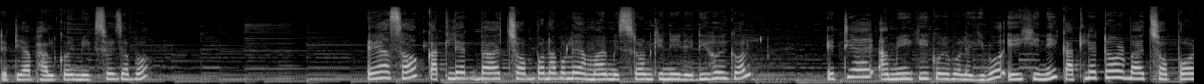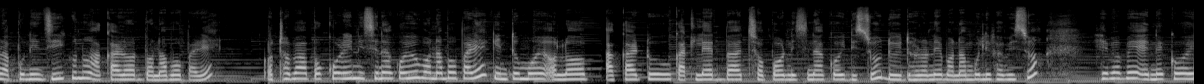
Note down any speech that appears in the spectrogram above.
তেতিয়া ভালকৈ মিক্স হৈ যাব। এয়া চাওক কাটলেট বা চপ বনাবলৈ আমাৰ মিশ্ৰণখিনি ৰেডি হৈ গ'ল। এতিয়া আমি কি কৰিব লাগিব? এইখিনি কাটলেটৰ বা চপৰ আপুনি যিকোনো আকাৰত বনাব পাৰে। অথবা পকৰী নিচিনাকৈও বনাব পাৰে কিন্তু মই অলপ আকাৰটো কাটলেট বা চপৰ নিচিনাকৈ দিছোঁ দুই ধৰণে বনাম বুলি ভাবিছোঁ। সেইবাবে এনেকৈ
